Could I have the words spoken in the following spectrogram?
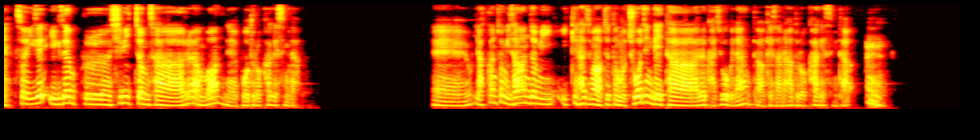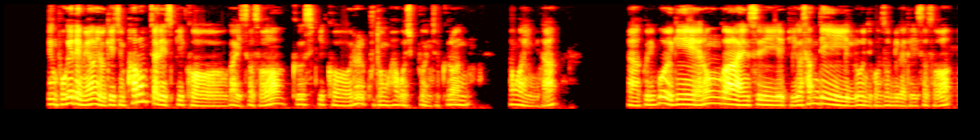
네, 그래서 이게 example 12.4를 한번 네, 보도록 하겠습니다. 네, 약간 좀 이상한 점이 있긴 하지만 어쨌든 뭐 주어진 데이터를 가지고 그냥 어, 계산을 하도록 하겠습니다. 지금 보게 되면 여기 지금 8옴짜리 스피커가 있어서 그 스피커를 구동하고 싶은 그런 상황입니다. 자, 그리고 여기 N1과 N3의 비가 3대1로 이제 건선비가 돼 있어서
